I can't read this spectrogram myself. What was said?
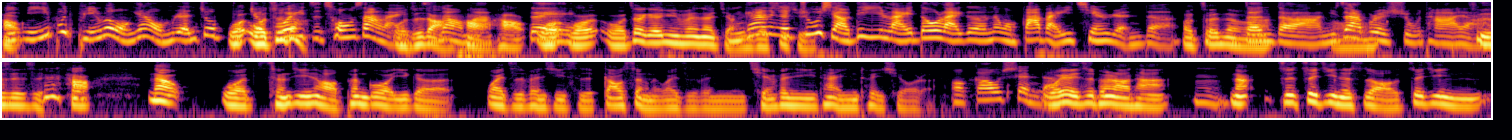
讲，你你一不评论，我跟你讲，我们人就就不会一直冲上来，我知道吗？好，我我我再跟玉芬再讲。你看那个猪小弟一来都来个那种八百一千人的哦，真的吗？真的啊，你这样不能输他呀。是是是，好，那我曾经哈碰过一个外资分析师，高盛的外资分析师，前分析师他已经退休了。哦，高盛的。我有一次碰到他，嗯，那最最近的是哦，最近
